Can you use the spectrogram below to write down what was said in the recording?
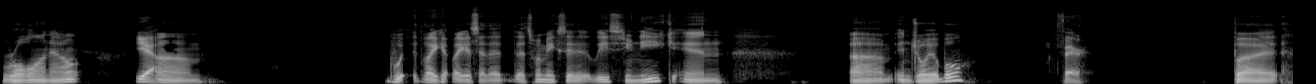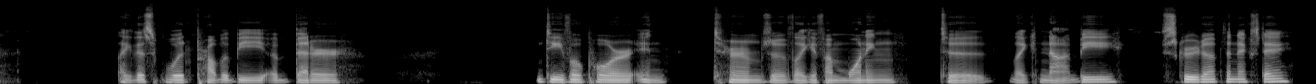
roll on out. yeah Um wh- like like I said that that's what makes it at least unique and um enjoyable. fair but like this would probably be a better Devo pour in terms of like if I'm wanting to like not be screwed up the next day.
